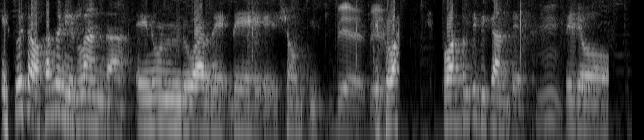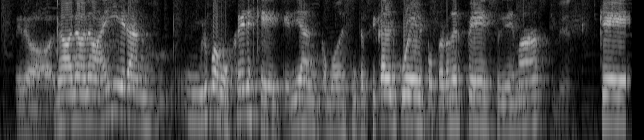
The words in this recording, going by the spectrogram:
Estuve trabajando en Irlanda, en un lugar de, de yonkis. Bien, bien. Que fue bastante, picante. Mm. Pero pero no, no, no, ahí eran un grupo de mujeres que querían como desintoxicar el cuerpo, perder peso y demás. Que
